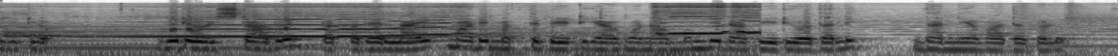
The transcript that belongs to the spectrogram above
ವಿಡಿಯೋ. ವಿಡಿಯೋ ಇಷ್ಟ ಆದರೆ ತಪ್ಪದೆ ಲೈಕ್ ಮಾಡಿ ಮತ್ತೆ ಭೇಟಿಯಾಗೋಣ ಮುಂದಿನ ವಿಡಿಯೋದಲ್ಲಿ. ಧನ್ಯವಾದಗಳು.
